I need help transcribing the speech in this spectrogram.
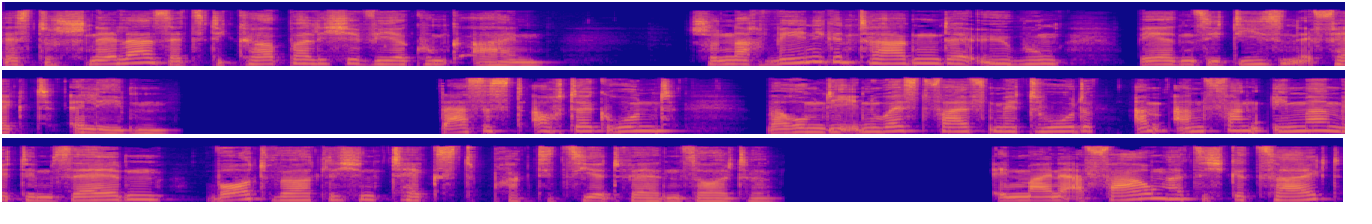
desto schneller setzt die körperliche Wirkung ein. Schon nach wenigen Tagen der Übung werden Sie diesen Effekt erleben. Das ist auch der Grund, warum die Invest 5 Methode am Anfang immer mit demselben wortwörtlichen Text praktiziert werden sollte. In meiner Erfahrung hat sich gezeigt,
